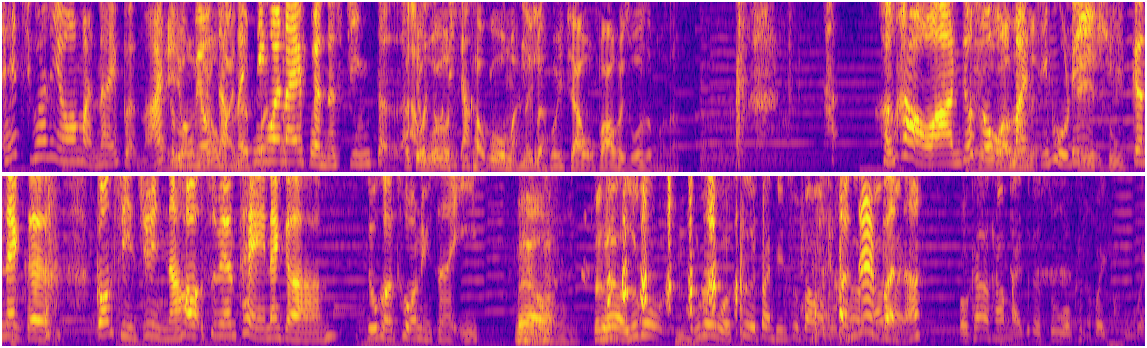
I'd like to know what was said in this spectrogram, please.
哎，奇怪，你有要买那一本吗？哎怎么没有讲那另外那一本的心得啊？而且我有思考过，我买那本回家，我爸会说什么呢？他很好啊，你就说我买吉普力跟那个宫崎骏，然后顺便配那个如何脱女生的衣服。没有，没有。如果如果我是半瓶醋爸爸，我很日本啊。我看到他买这个书，我可能会哭哎，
